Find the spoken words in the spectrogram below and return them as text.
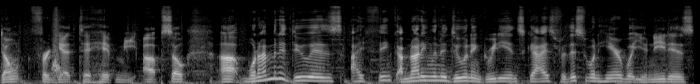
don't forget to hit me up. So uh, what I'm going to do is, I think, I'm not even going to do an ingredients, guys. For this one here, what you need is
